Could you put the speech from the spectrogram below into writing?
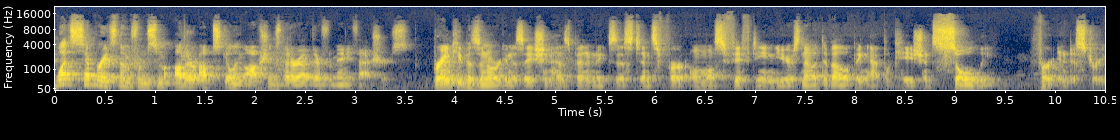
What separates them from some other upskilling options that are out there for manufacturers? BrainCube as an organization has been in existence for almost 15 years now, developing applications solely for industry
